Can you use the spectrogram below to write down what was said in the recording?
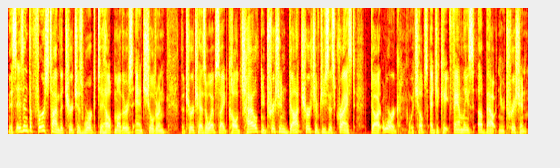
This isn't the first time the church has worked to help mothers and children. The church has a website called childnutrition.churchofjesuschrist.org, which helps educate families about nutrition.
